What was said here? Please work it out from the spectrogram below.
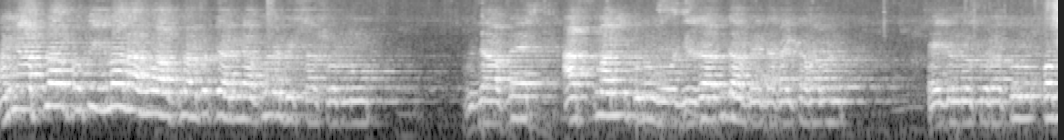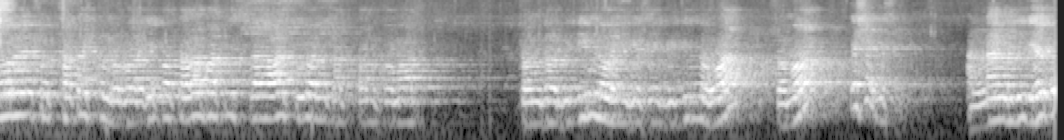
আমি আপনার প্রতি ইমান আনব, আপনার প্রতি আমি আপনার বিশ্বাস করব। যদি আপনি আসমানি কোনো দেখাইতে পারেন। এই জন্য সুরাতুল কমরের সাতাইশ নম্বর এই তারা বাতি সুরান কমর চন্দ্র বিদীর্ণ হয়ে গেছে বিদীর্ণ হওয়ার সময় এসে গেছে। আল্লাহ নবী যেহেতু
